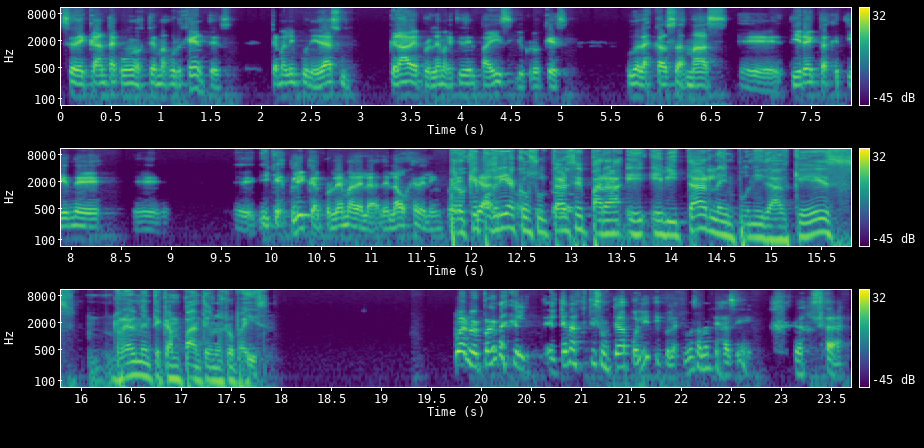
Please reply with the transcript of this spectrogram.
se decanta con unos temas urgentes. El tema de la impunidad es un grave problema que tiene el país. Yo creo que es una de las causas más directas que tiene y que explica el problema de la, del auge de la impunidad. Pero ¿qué podría consultarse para evitar la impunidad, que es realmente campante en nuestro país? Bueno, el problema es que el, tema de justicia es un tema político, lastimosamente es así. o sea,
